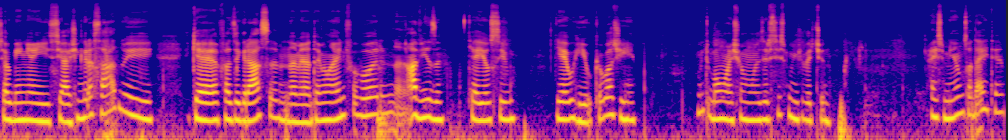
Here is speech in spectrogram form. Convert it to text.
Se alguém aí se acha engraçado e quer fazer graça na minha timeline, por favor, né, avisa. Que aí eu sigo. E aí eu rio, que eu gosto de rir. Muito bom, acho um exercício muito divertido. Ah, esse menino só dá RT.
